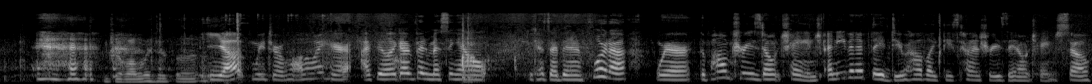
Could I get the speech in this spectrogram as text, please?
we drove all the way here for that. Yep, we drove all the way here. I feel like I've been missing out because I've been in Florida where the palm trees don't change. And even if they do have like these kind of trees, they don't change. So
